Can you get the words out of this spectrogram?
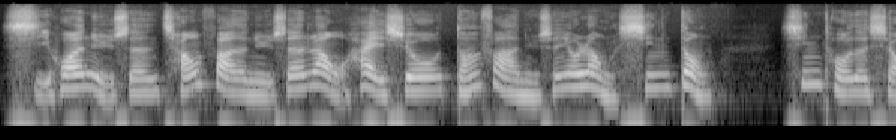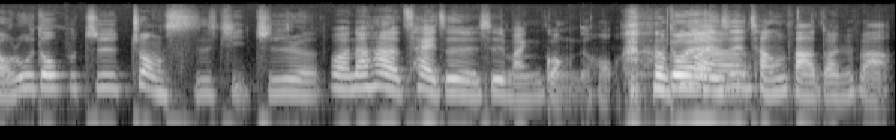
喜欢女生，长发的女生让我害羞，短发的女生又让我心动，心头的小鹿都不知撞死几只了。哇，那他的菜真的是蛮广的哦。不管是长发、短发，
